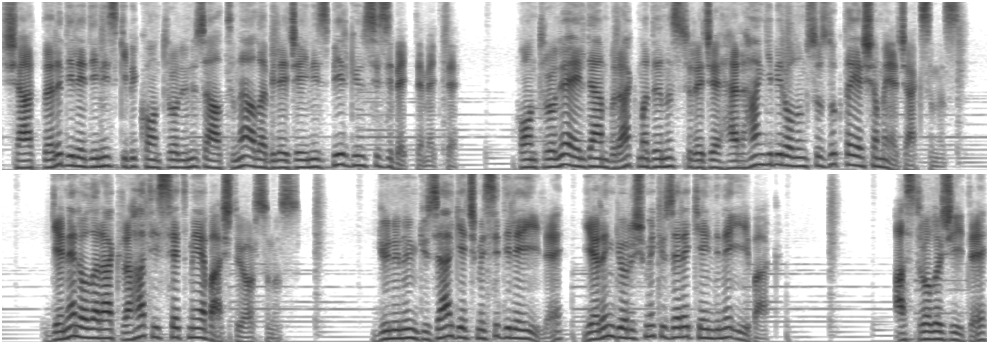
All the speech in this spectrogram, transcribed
Şartları dilediğiniz gibi kontrolünüz altına alabileceğiniz bir gün sizi beklemekte. Kontrolü elden bırakmadığınız sürece herhangi bir olumsuzluk da yaşamayacaksınız. Genel olarak rahat hissetmeye başlıyorsunuz. Gününün güzel geçmesi dileğiyle, yarın görüşmek üzere kendine iyi bak. Astrolojide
